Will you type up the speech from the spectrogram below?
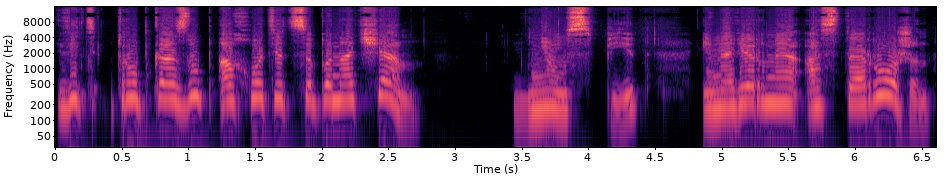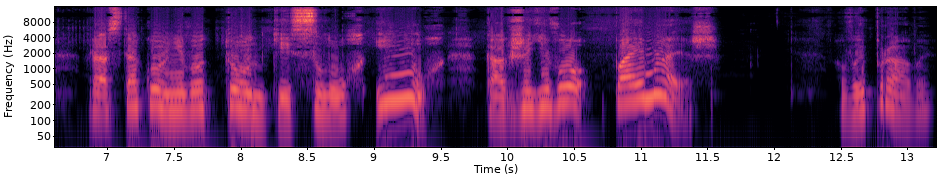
Ведь трубкозуб охотится по ночам, днем спит и, наверное, осторожен, раз такой у него тонкий слух и нюх. Как же его поймаешь? Вы правы.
